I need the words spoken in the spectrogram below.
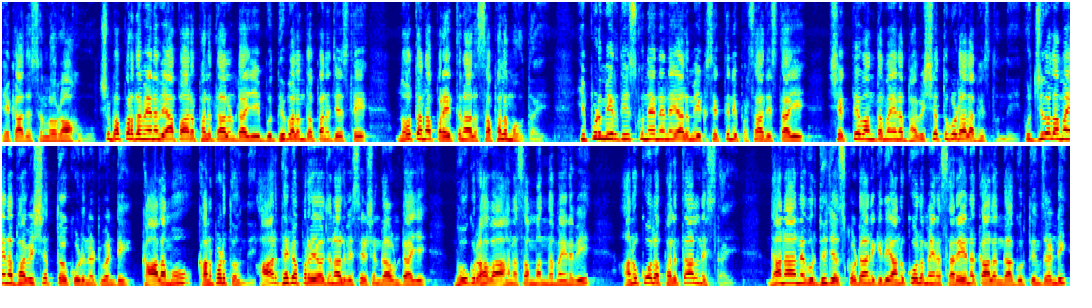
ఏకాదశంలో రాహువు. శుభప్రదమైన వ్యాపార ఫలితాలుంటాయి. బుద్ధి బలంతో పనిచేస్తే నూతన ప్రయత్నాలు సఫలమవుతాయి. ఇప్పుడు మీరు తీసుకునే నిర్ణయాలు మీకు శక్తిని ప్రసాదిస్తాయి. శక్తివంతమైన భవిష్యత్తు కూడా లభిస్తుంది. ఉజ్వలమైన భవిష్యత్తుతో కూడినటువంటి కాలము కనపడుతోంది. ఆర్థిక ప్రయోజనాలు విశేషంగా ఉంటాయి. భూగృహ వాహన సంబంధమైనవి అనుకూల ఫలితాలను ఇస్తాయి. ధనాన్ని వృద్ధి చేసుకోవడానికి ఇది అనుకూలమైన సరైన కాలంగా గుర్తించండి.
